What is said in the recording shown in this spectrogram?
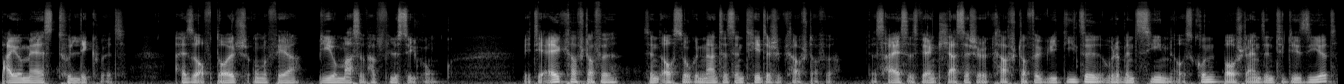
Biomass to Liquid, also auf Deutsch ungefähr Biomasseverflüssigung. BTL-Kraftstoffe sind auch sogenannte synthetische Kraftstoffe. Das heißt, es werden klassische Kraftstoffe wie Diesel oder Benzin aus Grundbausteinen synthetisiert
